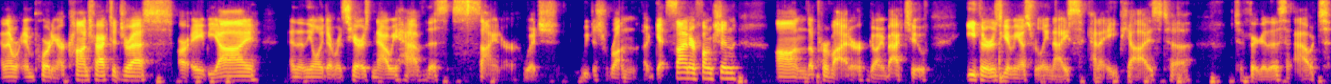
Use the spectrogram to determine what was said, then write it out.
and then we're importing our contract address our abi and then the only difference here is now we have this signer, which we just run a get signer function on the provider, going back to Ether is giving us really nice kind of APIs to, to figure this out.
